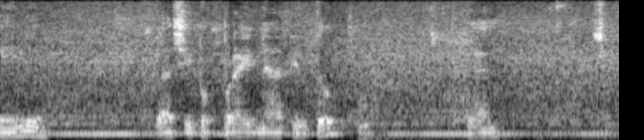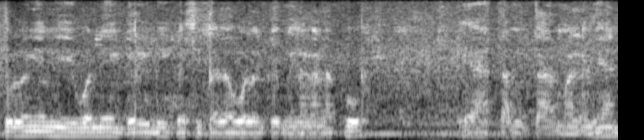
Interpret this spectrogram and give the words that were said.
Yan. Kasi ipapride natin to. Yan. Sakto lang yung iwan na yung kaili kasi dalawa lang kami ng anak ko. Kaya tama-tama lang yan.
